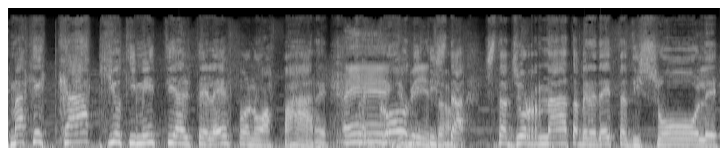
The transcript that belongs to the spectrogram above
Ma che cacchio ti metti al telefono a fare? Eh, cioè, goditi sta, sta giornata benedetta di sole,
